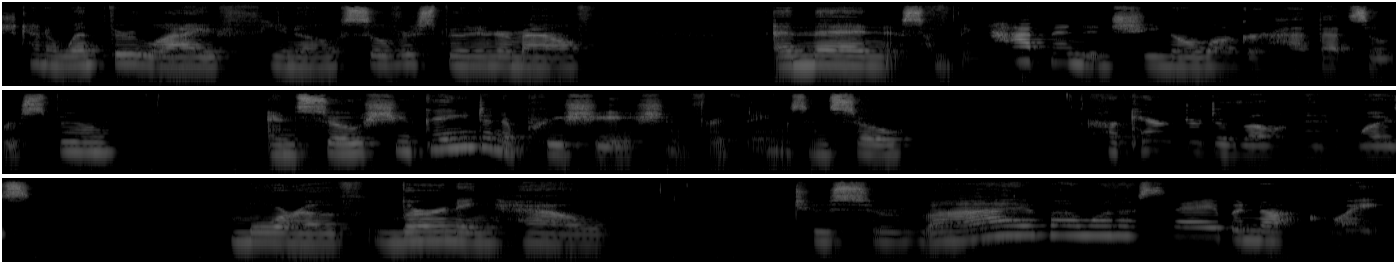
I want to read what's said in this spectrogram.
she kind of went through life, you know, silver spoon in her mouth. And then something happened and she no longer had that silver spoon. And so she gained an appreciation for things. And so her character development was more of learning how to survive, I want to say, but not quite.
